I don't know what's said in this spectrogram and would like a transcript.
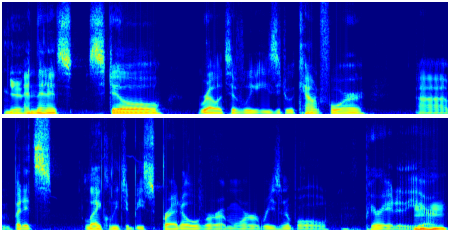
Yeah. and then it's still relatively easy to account for, um, but it's likely to be spread over a more reasonable period of the year. Mhm.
